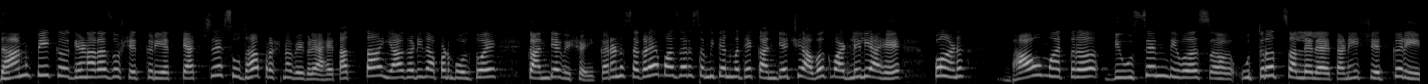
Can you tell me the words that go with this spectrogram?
धान पीक घेणारा जो शेतकरी आहे त्याचे सुद्धा प्रश्न वेगळे आहेत. आत्ता या घडीला आपण बोलतोय कांद्याविषयी. कारण सगळ्या बाजार समित्यांमध्ये कांद्याची आवक वाढलेली आहे पण भाव मात्र दिवसेंदिवस उतरत चाललेले आहेत आणि शेतकरी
